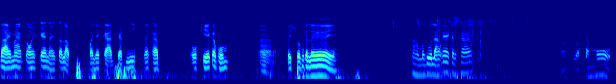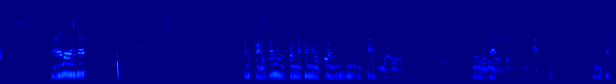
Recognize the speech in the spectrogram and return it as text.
ได้มากน้อยแค่ไหนสำหรับบรรยากาศแบบนี้นะครับ โอเคครับผมไปชมกันเลยอ่ามาดูหลังแรกกันครับ จัมโบ้ไม้เดิมครับ วันก่อนก็มีคนมาขโมยกล้วยนะครับนี่ยังซากยังเหลืออยู่เลยเครือใหญ่ๆตัดไปกินซะ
